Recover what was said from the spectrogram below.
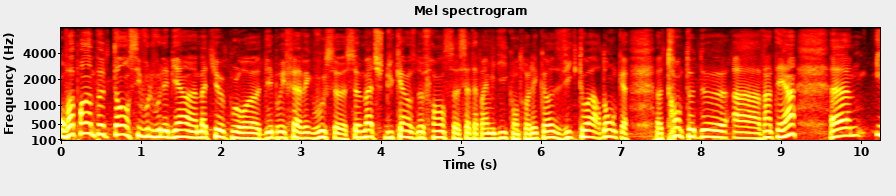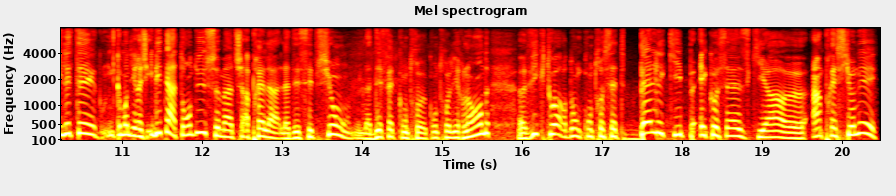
on va prendre un peu de temps, si vous le voulez bien, Mathieu, pour euh, débriefer avec vous ce, ce match du 15 de France euh, cet après-midi contre l'Écosse. Victoire donc euh, 32 à 21. Euh, il était, comment dirais-je, il était attendu ce match après la, la déception, la défaite contre, contre l'Irlande. Euh, victoire donc contre cette belle équipe écossaise qui a euh, impressionné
